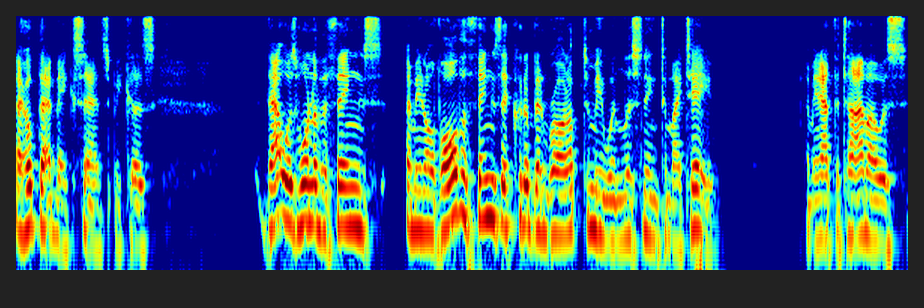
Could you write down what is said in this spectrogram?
I hope that makes sense because that was one of the things, I mean, of all the things that could have been brought up to me when listening to my tape. I mean, at the time I was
